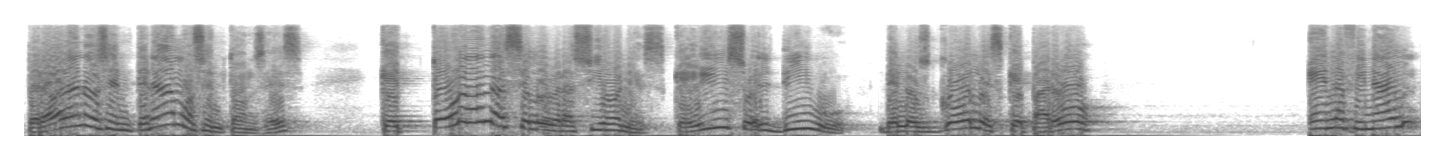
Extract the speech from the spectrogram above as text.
Pero ahora nos enteramos entonces que todas las celebraciones que hizo el Dibu de los goles que paró en la final,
